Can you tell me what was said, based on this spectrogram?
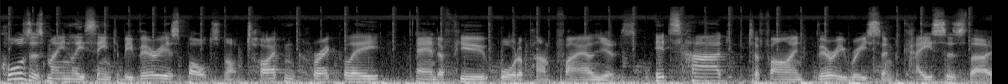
Causes mainly seem to be various bolts not tightened correctly and a few water pump failures. It's hard to find very recent cases though,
